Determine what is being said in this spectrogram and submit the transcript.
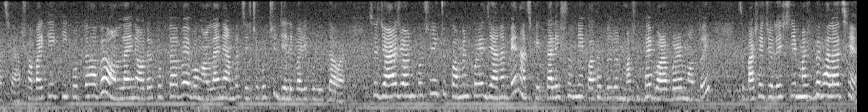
আচ্ছা সবাইকে কি করতে হবে? অনলাইনে অর্ডার করতে হবে এবং অনলাইনে আমরা চেষ্টা করছি ডেলিভারিগুলো দেওয়ার। সো যারা জয়েন করছেন একটু কমেন্ট করে জানাবেন। আজকে কালেকশন নিয়ে কথা বলবেন মাসুদ ভাই বরাবরের মতোই। বাসায় চলে এসেছি। মাসুদ ভাই ভালো আছেন?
